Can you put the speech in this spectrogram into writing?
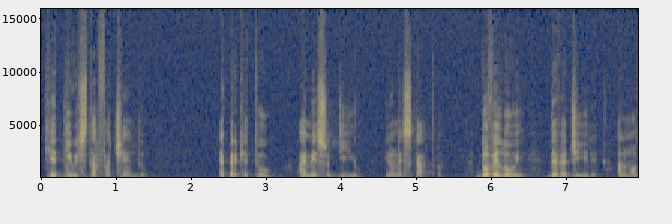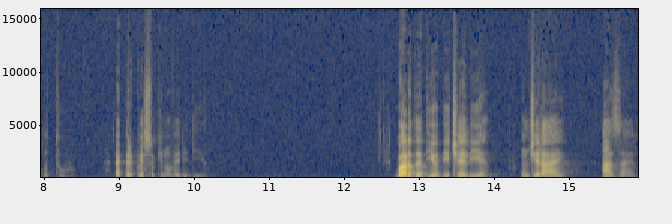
che Dio sta facendo, è perché tu hai messo Dio in una scatola, dove Lui deve agire al modo tuo. È per questo che non vedi Dio. Guarda Dio, dice Elia, ungirai Azael.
